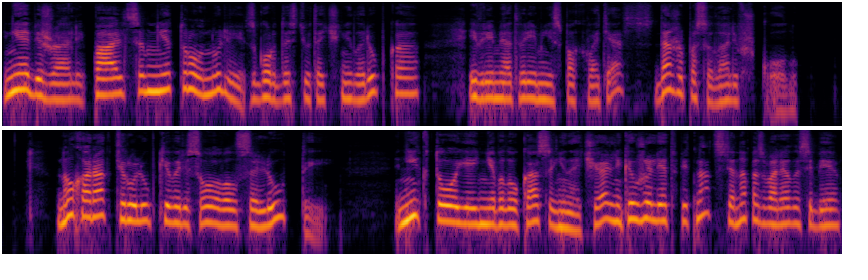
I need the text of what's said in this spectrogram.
Не обижали, пальцем не тронули, — с гордостью уточнила Любка, и время от времени спохватясь, даже посылали в школу. Но характер у Любки вырисовывался лютый, Никто ей не был указ и не начальник, и уже лет в пятнадцать она позволяла себе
